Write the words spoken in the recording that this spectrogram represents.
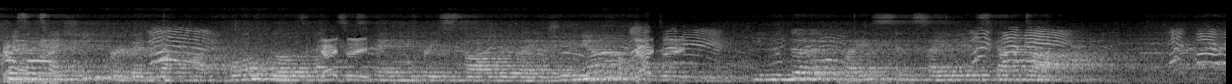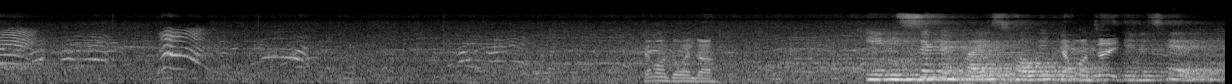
Presentation for Freestyle Relay Junior. In third place, and Come on, Delinda. In second place, holding Come on, Head.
